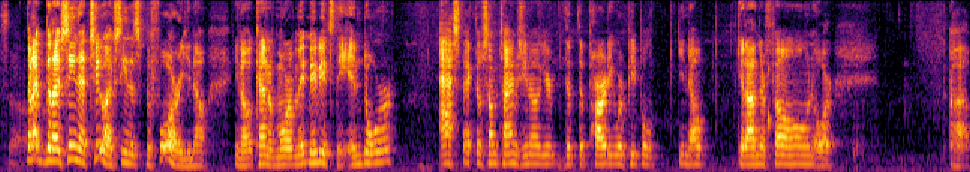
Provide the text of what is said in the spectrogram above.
So But I but I've seen that too. I've seen this before. You know, you know, kind of more. Maybe it's the indoor aspect of sometimes. You know, you're the the party where people you know get on their phone or. Uh,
